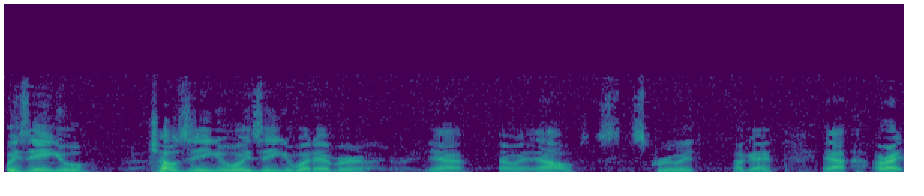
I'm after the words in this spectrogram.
Oizinho, tchauzinho, oizinho, whatever. Yeah, oh, screw it. Okay, yeah, alright.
